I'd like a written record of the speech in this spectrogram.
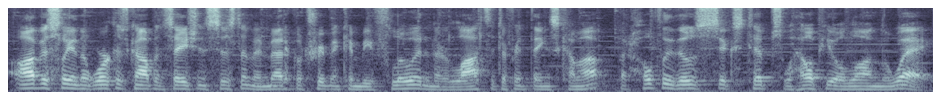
Obviously in the workers' compensation system and medical treatment can be fluid and there are lots of different things come up, but hopefully those six tips will help you along the way.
